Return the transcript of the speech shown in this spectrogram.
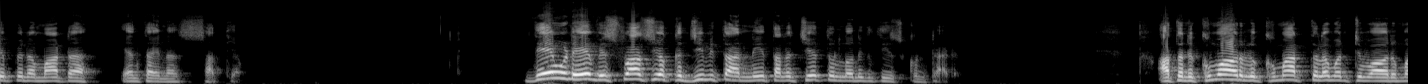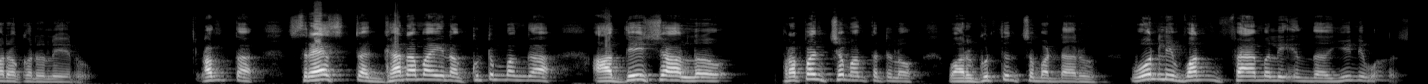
చెప్పిన మాట ఎంతైనా సత్యం. దేవుడే విశ్వాస యొక్క జీవితాన్ని తన చేతుల్లోనికి తీసుకుంటాడు. అతని కుమారులు కుమార్తెల వంటి వారు మరొకరు లేరు. అంత శ్రేష్ట ఘనమైన కుటుంబంగా ఆ దేశాల్లో ప్రపంచమంతటిలో వారు గుర్తించబడ్డారు. Only one family in the universe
